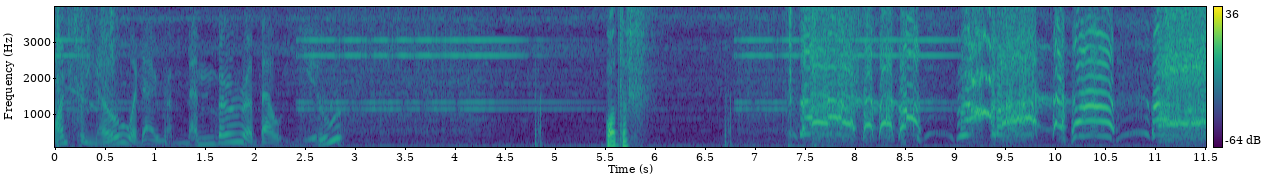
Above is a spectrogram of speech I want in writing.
Want to know what I remember about you? What the f-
